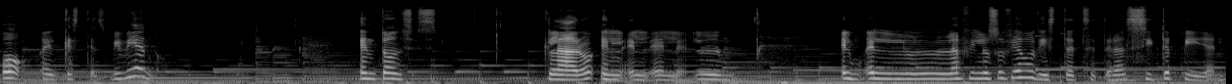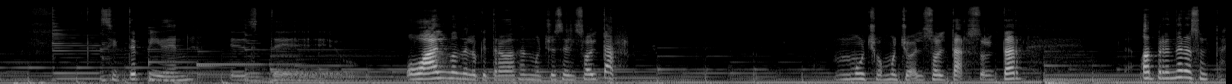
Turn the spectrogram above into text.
o el que estés viviendo. Entonces, claro, la filosofía budista, etcétera, sí te piden, sí te piden, este, o algo de lo que trabajan mucho es el soltar mucho, mucho el soltar, soltar, aprender a soltar,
